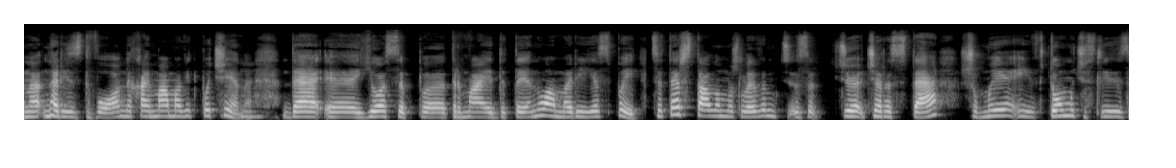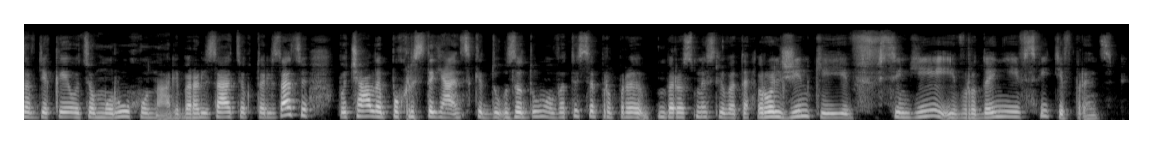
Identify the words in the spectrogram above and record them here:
на на Різдво нехай мама відпочине, mm-hmm. де е, Йосип е, тримає дитину, а Марія спить. Це теж стало можливим через те, що ми, і в тому числі завдяки цьому руху на лібералізацію, актуалізацію, почали по-християнськи задумуватися про переосмислювати роль жінки в сім'ї, і в родині, і в світі, в принципі.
